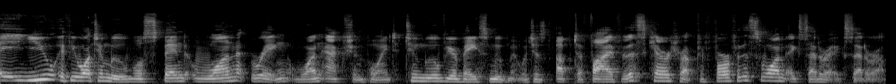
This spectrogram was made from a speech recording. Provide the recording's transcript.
you, if you want to move, will spend one ring, one action point, to move your base movement, which is up to five for this character, up to four for this one, etc., etc.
